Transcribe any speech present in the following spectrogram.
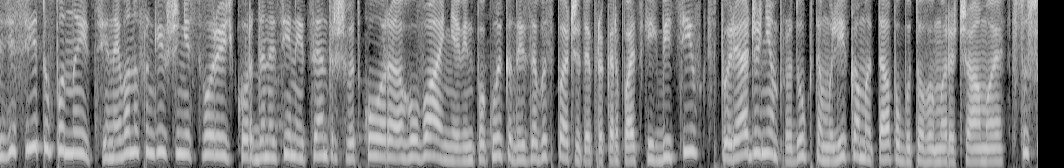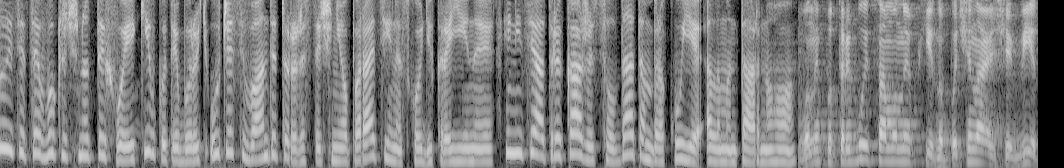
Зі світу по нитці на Івано-Франківщині створюють координаційний центр швидкого реагування. Він покликаний забезпечити прикарпатських бійців спорядженням, продуктами, ліками та побутовими речами. Стосується це виключно тих вояків, котрі беруть участь в антитерористичній операції на сході країни. Ініціатори кажуть, солдатам бракує елементарного. Вони потребують самонеобхідно, починаючи від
